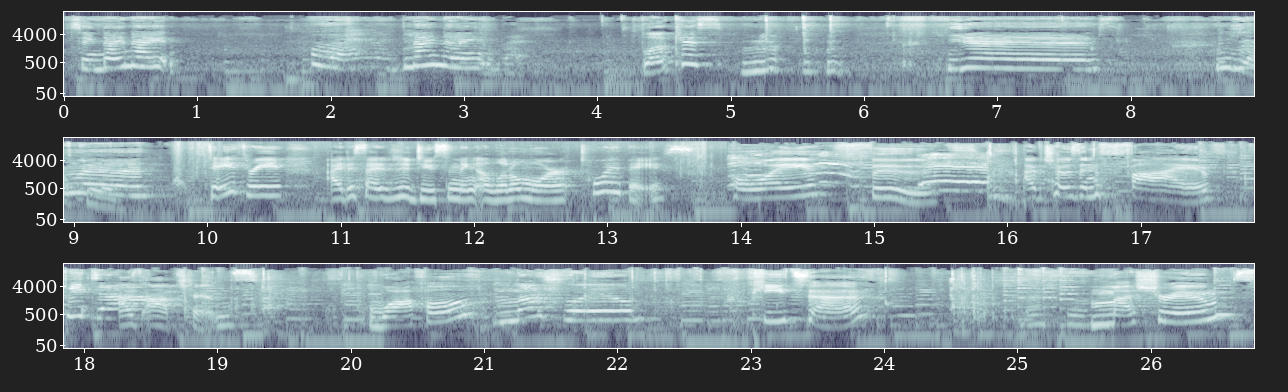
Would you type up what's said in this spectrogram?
Say night night. Night night. Blow kiss. yes. Who's that kid? Day three, I decided to do something a little more toy based. Toy foods. I've chosen five Pizza. as options. Waffle, Mushroom. pizza, mushrooms,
